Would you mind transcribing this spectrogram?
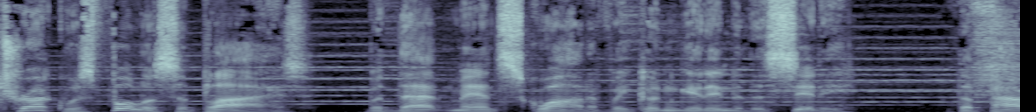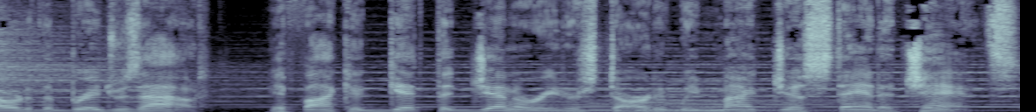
truck was full of supplies, but that meant squat if we couldn't get into the city. The power to the bridge was out. If I could get the generator started, we might just stand a chance.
